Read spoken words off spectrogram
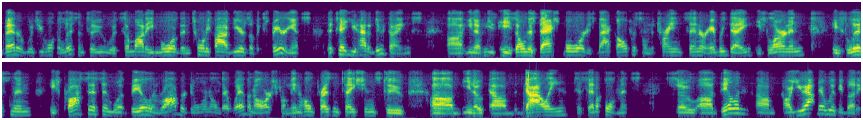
better would you want to listen to with somebody more than 25 years of experience to tell you how to do things? Uh, you know, he's he's on his dashboard, his back office on the training center every day. He's learning, he's listening, he's processing what Bill and Rob are doing on their webinars, from in-home presentations to, um, you know, um, dialing to set appointments. So, uh, Dylan, um, are you out there with me, buddy?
